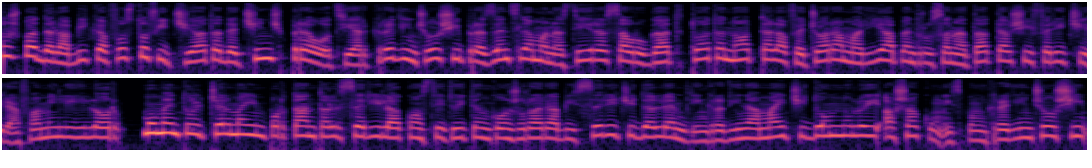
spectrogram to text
Slujba de la Bic a fost oficiată de cinci preoți, iar credincioșii prezenți la mănăstire s-au rugat toată noaptea la Fecioara Maria pentru sănătatea și fericirea familiilor. Momentul cel mai important al serii l-a constituit înconjurarea bisericii de lemn din grădina Maicii Domnului, așa cum îi spun credincioșii.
